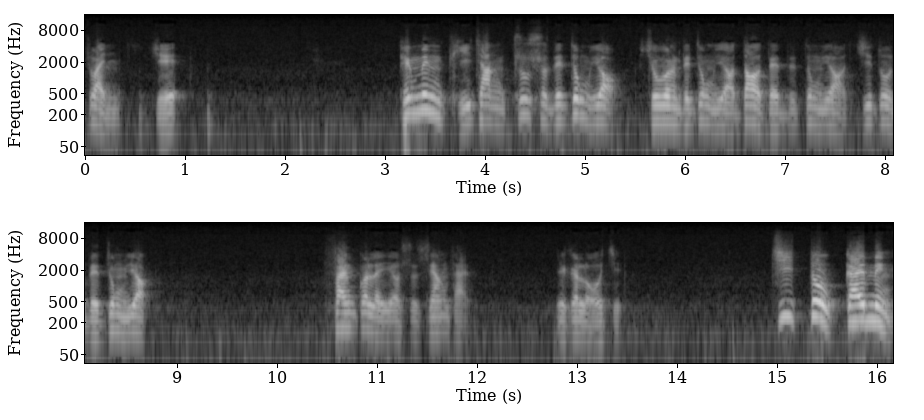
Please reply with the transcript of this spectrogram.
转节，拼命提倡知识的重要、学问的重要、道德的重要、基督的重要。反过来又是相反一个逻辑。嫉妒该命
